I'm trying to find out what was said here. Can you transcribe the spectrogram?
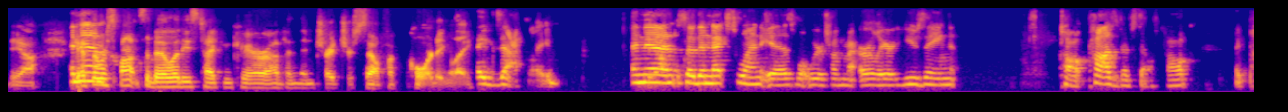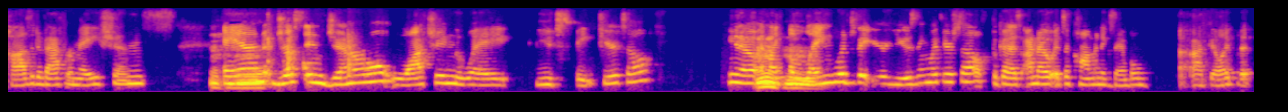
yeah. And Get the responsibilities taken care of, and then treat yourself accordingly. Exactly. And then, so the next one is what we were talking about earlier using talk, positive self talk, like positive affirmations, Mhm. and just in general, watching the way you speak to yourself, you know, and like the Mhm. language that you're using with yourself, because I know it's a common example, I feel like, but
